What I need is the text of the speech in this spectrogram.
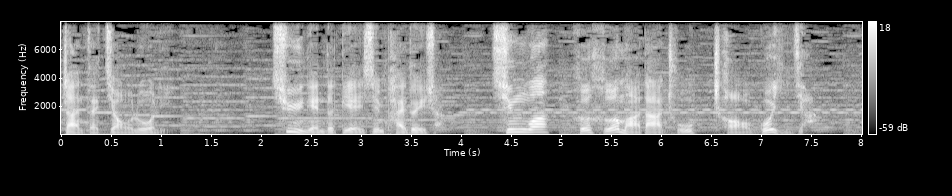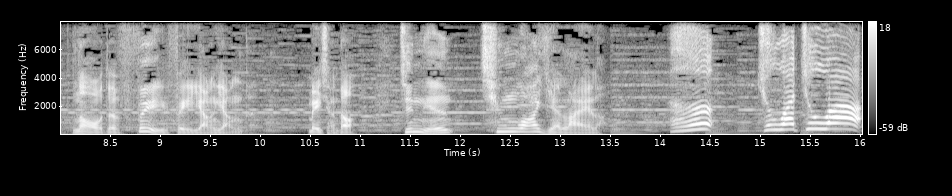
站在角落里。去年的点心派对上。青蛙和河马大厨吵过一架，闹得沸沸扬扬的。没想到，今年青蛙也来了。嗯，青蛙，青蛙，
